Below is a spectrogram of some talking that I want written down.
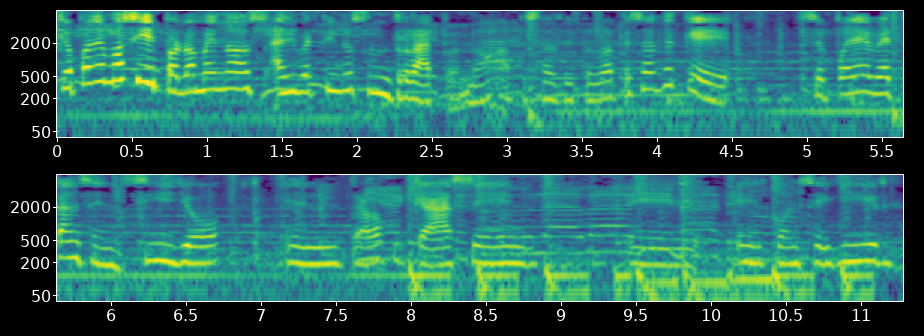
que podemos ir por lo menos a divertirnos un rato, ¿no? A pesar de todo, a pesar de que se puede ver tan sencillo el trabajo que hacen, eh, el conseguir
